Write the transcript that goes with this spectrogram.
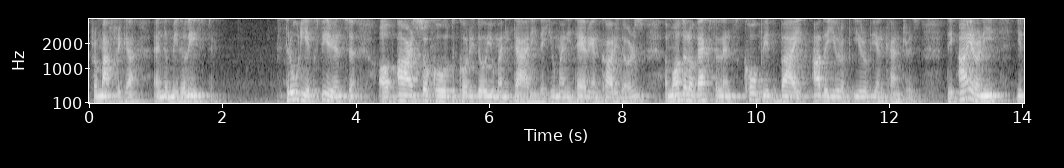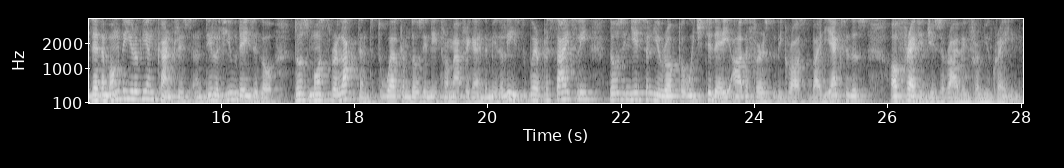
from Africa and the Middle East through the experience of our so-called Corridoi Umanitari, the humanitarian corridors, a model of excellence copied by other Europe, European countries. The irony is that among the European countries, until a few days ago, those most reluctant to welcome those in need from Africa and the Middle East were precisely those in Eastern Europe, which today are the first to be crossed by the exodus of refugees arriving from Ukraine.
